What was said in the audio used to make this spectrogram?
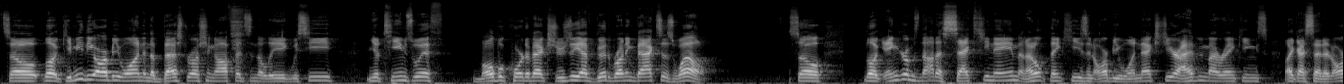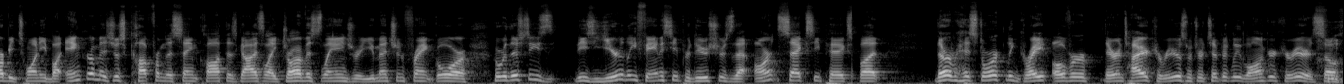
So look, give me the RB1 and the best rushing offense in the league. We see you know teams with mobile quarterbacks usually have good running backs as well. So Look, Ingram's not a sexy name, and I don't think he's an RB1 next year. I have in my rankings, like I said, at RB20, but Ingram is just cut from the same cloth as guys like Jarvis Landry. You mentioned Frank Gore, who are just these, these yearly fantasy producers that aren't sexy picks, but they're historically great over their entire careers, which are typically longer careers. So hmm.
